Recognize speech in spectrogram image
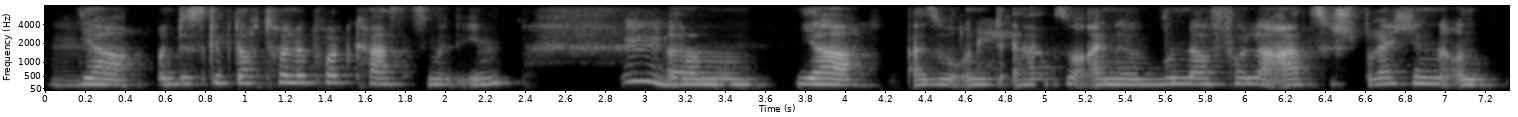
Mhm. Ja, und es gibt auch tolle Podcasts mit ihm. Mhm. Ähm, ja, also und okay. er hat so eine wundervolle Art zu sprechen und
